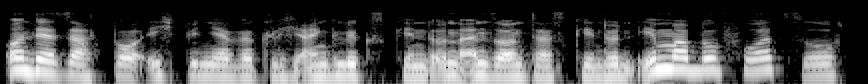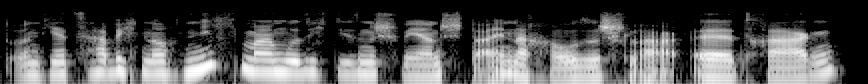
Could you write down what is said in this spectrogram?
Und er sagt, boah, ich bin ja wirklich ein Glückskind und ein Sonntagskind und immer bevorzugt. Und jetzt habe ich noch nicht mal, muss ich diesen schweren Stein nach Hause äh, tragen.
